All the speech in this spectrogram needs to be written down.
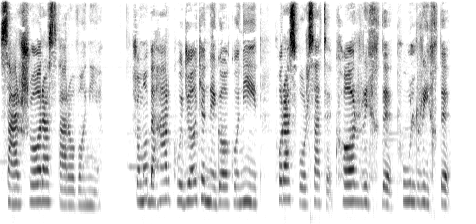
سرشار از فراوانیه. شما به هر کجا که نگاه کنید پر از فرصته. کار ریخته پول ریخته.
